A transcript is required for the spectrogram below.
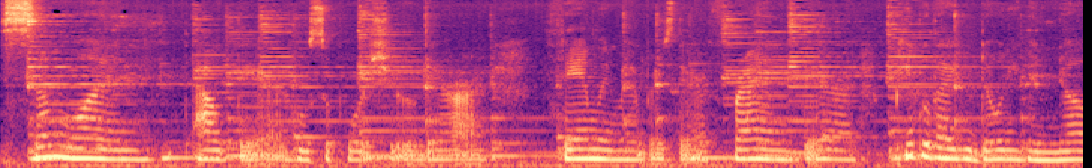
someone out there who supports you. There are family members, there are friends, there are people that you don't even know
